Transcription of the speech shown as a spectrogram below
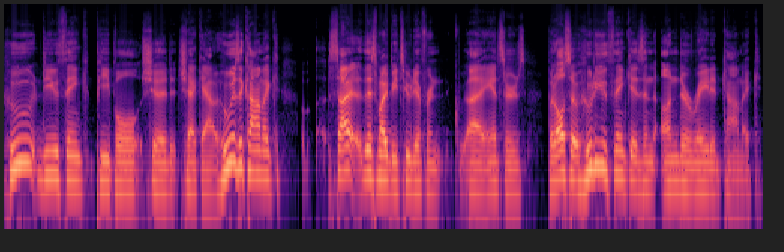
who do you think people should check out who is a comic si- this might be two different uh, answers, but also, who do you think is an underrated comic?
